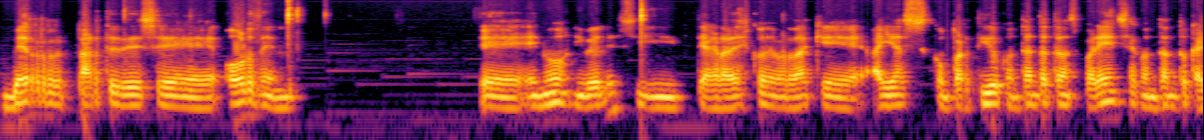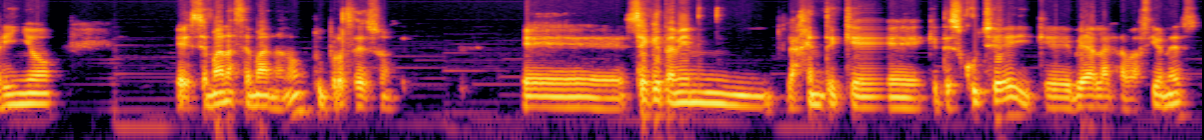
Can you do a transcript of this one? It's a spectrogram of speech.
ver parte de ese orden eh, en nuevos niveles y te agradezco de verdad que hayas compartido con tanta transparencia, con tanto cariño eh, semana a semana, ¿no? Tu proceso. Eh, sé que también la gente que, te escuche y que vea las grabaciones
